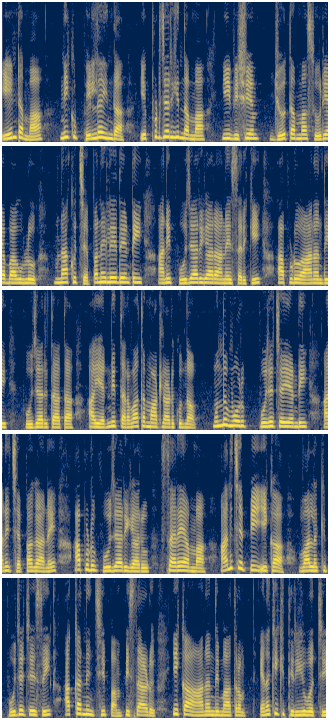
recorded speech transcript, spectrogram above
ఏంటమ్మా నీకు పెళ్ళయిందా? ఎప్పుడు జరిగిందమ్మా? ఈ విషయం జ్యోతమ్మ సూర్యబాబులు నాకు చెప్పనే లేదేంటి అని పూజారి గారు అనేసరికి అప్పుడు ఆనంది పూజారి తాత అవన్నీ తర్వాత మాట్లాడుకుందాం. ముందు మూడు పూజ చేయండి అని చెప్పగానే అప్పుడు పూజారి గారు సరే అమ్మా అని చెప్పి ఇక వాళ్ళకి పూజ చేసి అక్కడి నుంచి పంపిస్తాడు. ఇక ఆనంది మాత్రం వెనక్కి తిరిగి వచ్చి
